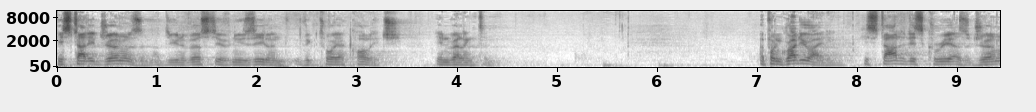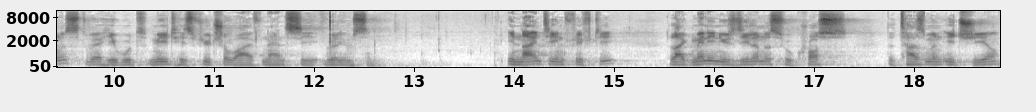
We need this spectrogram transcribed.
He studied journalism at the University of New Zealand, Victoria College in Wellington. Upon graduating, he started his career as a journalist where he would meet his future wife Nancy Williamson. In 1950, like many New Zealanders who cross the Tasman each year,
